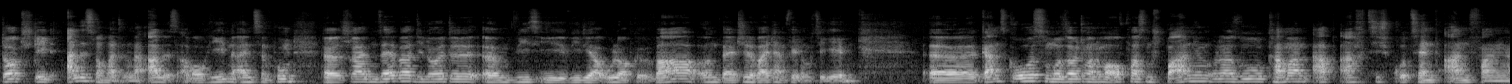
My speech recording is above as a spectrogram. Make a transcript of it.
Dort steht alles nochmal drin, alles, aber auch jeden einzelnen Punkt. Da schreiben selber die Leute, ähm, wie der Urlaub war und welche Weiterempfehlungen sie geben. Äh, ganz groß sollte man immer aufpassen, Spanien oder so kann man ab 80% anfangen.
